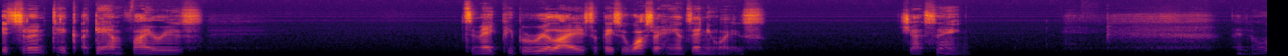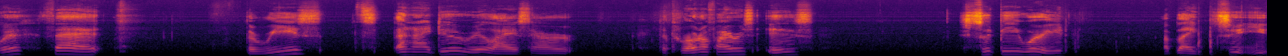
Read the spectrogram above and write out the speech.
it shouldn't take a damn virus to make people realize that they should wash their hands anyways. Just saying. And with that, the reason, and I do realize there the coronavirus is should be worried uh, like should, you,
